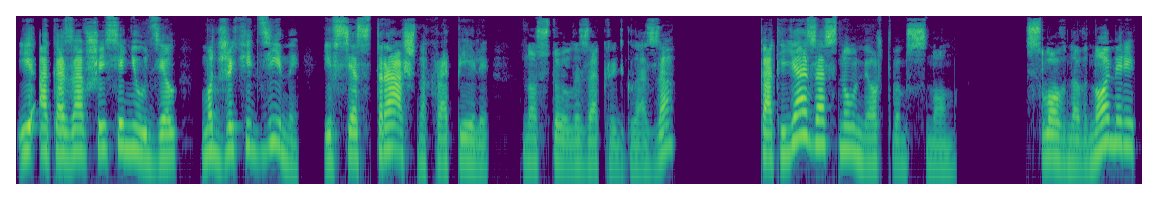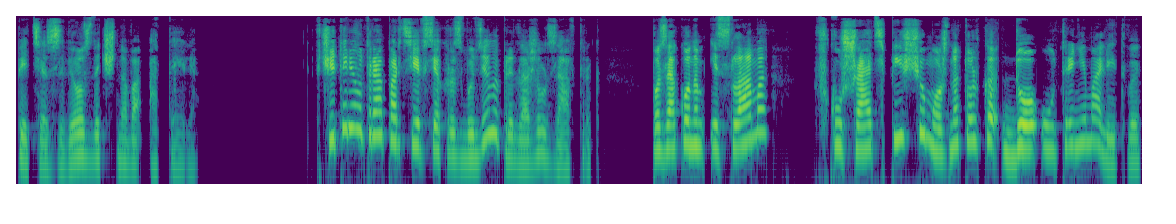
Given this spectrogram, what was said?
и оказавшиеся неудел маджахеддины, и все страшно храпели, но стоило закрыть глаза, как я заснул мертвым сном, словно в номере пятизвездочного отеля. В четыре утра портье всех разбудил и предложил завтрак. По законам ислама — Вкушать пищу можно только до утренней молитвы.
